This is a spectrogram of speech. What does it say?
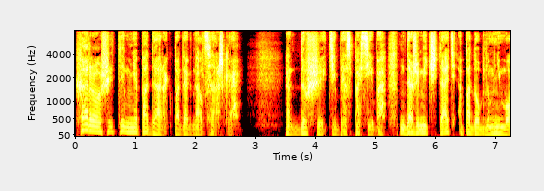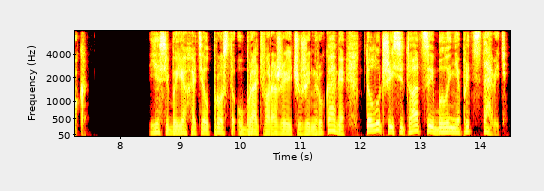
«Хороший ты мне подарок подогнал, Сашка. От души тебе спасибо. Даже мечтать о подобном не мог». Если бы я хотел просто убрать ворожея чужими руками, то лучшей ситуации было не представить.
